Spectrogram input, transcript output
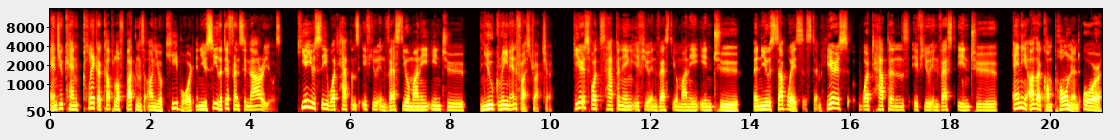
and you can click a couple of buttons on your keyboard and you see the different scenarios. Here you see what happens if you invest your money into new green infrastructure. Here's what's happening if you invest your money into a new subway system. Here's what happens if you invest into any other component or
